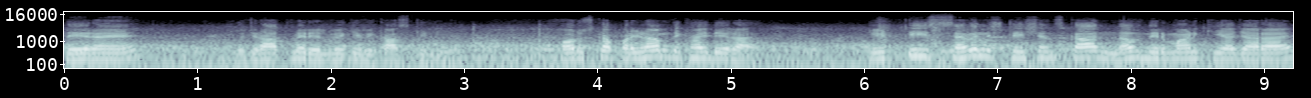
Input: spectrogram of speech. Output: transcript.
दे रहे हैं गुजरात में रेलवे के विकास के लिए। और उसका परिणाम दिखाई दे रहा है। 87 स्टेशंस का नव निर्माण किया जा रहा है।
